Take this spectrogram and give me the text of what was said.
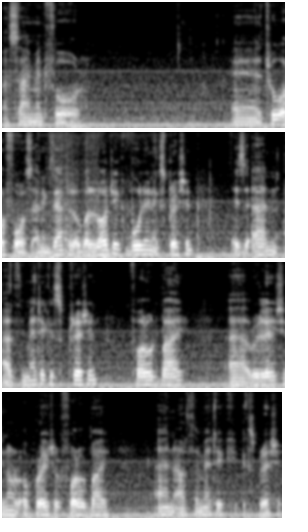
assignment 4 uh, true or false an example of a logic boolean expression is an arithmetic expression followed by a relational operator followed by an arithmetic expression.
